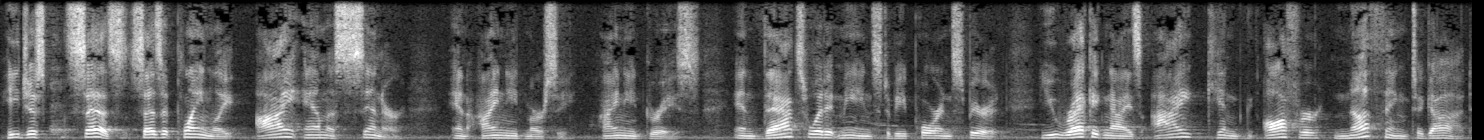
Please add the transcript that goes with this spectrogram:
He just says, says it plainly, I am a sinner and I need mercy. I need grace. And that's what it means to be poor in spirit you recognize I can offer nothing to God.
